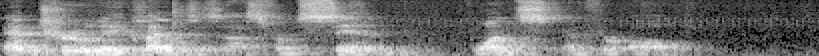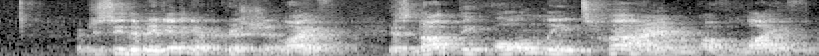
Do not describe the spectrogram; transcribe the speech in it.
and truly cleanses us from sin once and for all. But you see, the beginning of the Christian life is not the only time of life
